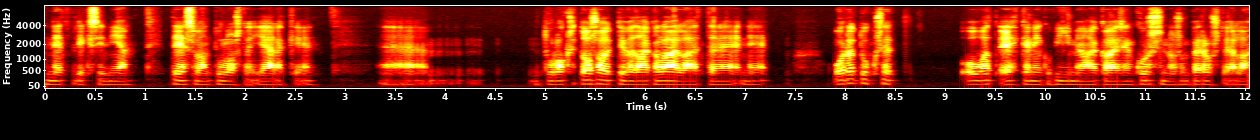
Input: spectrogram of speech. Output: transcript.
Netflixin ja Teslan tulosten jälkeen. tulokset osoittivat aika lailla, että ne, ne odotukset ovat ehkä niin kuin viimeaikaisen kurssinousun perusteella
